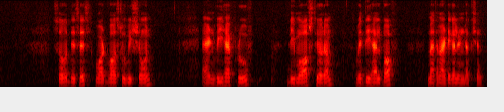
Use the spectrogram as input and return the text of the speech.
So this is what was to be shown and we have proved De Moivre's theorem with the help of mathematical induction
